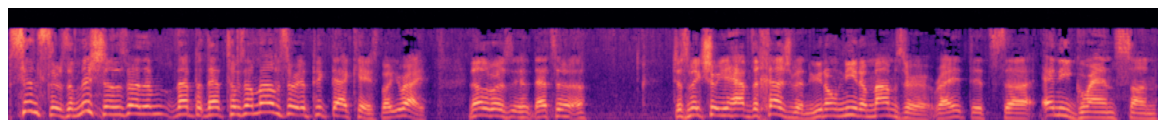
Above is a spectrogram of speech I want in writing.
since there's a Mishnah that that, that talks about mamzer, it picked that case. But you're right. In other words, that's a just make sure you have the cheshbon. You don't need a mamzer, right? It's uh, any grandson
